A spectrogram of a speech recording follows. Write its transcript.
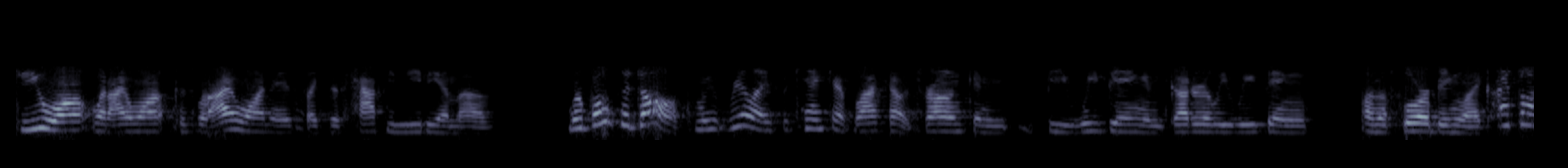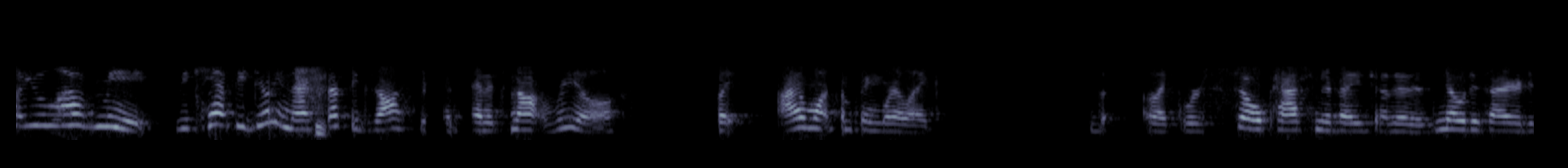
do you want what I want? Because what I want is like this happy medium of we're both adults and we realize we can't get blackout drunk and be weeping and gutturally weeping on the floor being like, I thought you loved me. We can't be doing that that's exhausting and, and it's not real. But I want something where like like we're so passionate about each other, there's no desire to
